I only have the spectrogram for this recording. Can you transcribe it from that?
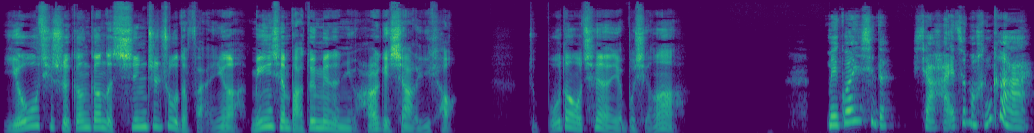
尤其是刚刚的新之助的反应啊，明显把对面的女孩给吓了一跳。这不道歉也不行啊！没关系的，小孩子嘛，很可爱。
